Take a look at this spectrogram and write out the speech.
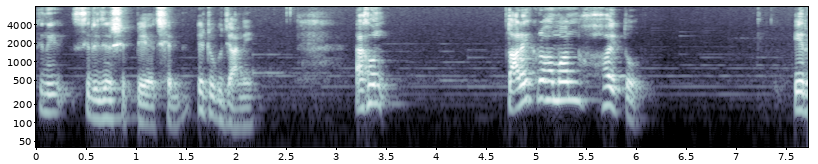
তিনি সিটিজেনশিপ পেয়েছেন। এটুকু জানি। এখন তারেক রহমান হয়তো এর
